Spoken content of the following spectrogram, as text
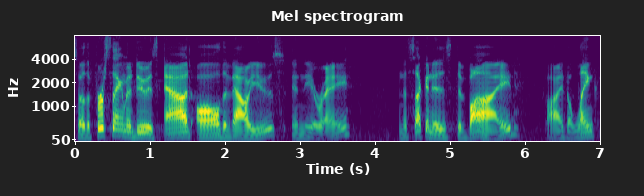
So the first thing I'm gonna do is add all the values in the array. And the second is divide by the length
